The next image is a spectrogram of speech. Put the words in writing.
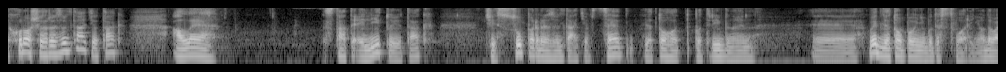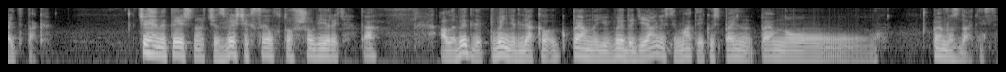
хороших результатів, так? але стати елітою, так? чи суперрезультатів, це для того потрібно. Е, ви для того повинні бути створені. О, давайте так. Чи генетично, чи з вищих сил, хто в що вірить. Так? Але ви для, повинні для певної виду діяльності мати якусь певну, певну, певну здатність.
